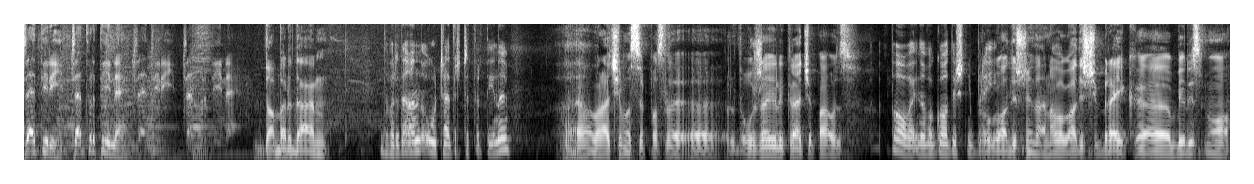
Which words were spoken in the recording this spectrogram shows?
Četiri četvrtine. Četiri četvrtine. Dobar dan. Dobar dan u četiri četvrtine. Evo, vraćamo se posle e, duža ili kraće pauze? Po ovaj novogodišnji break. Novogodišnji, da, novogodišnji break. E, bili smo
